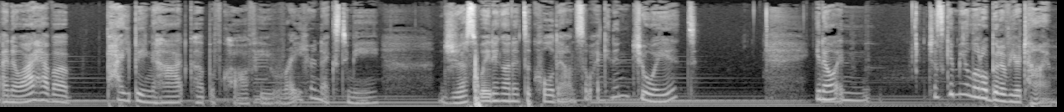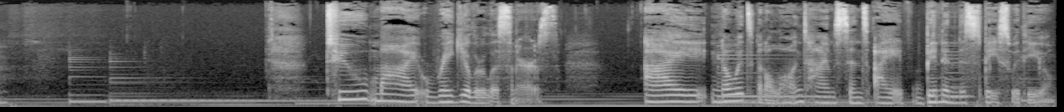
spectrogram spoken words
I know I have a piping hot cup of coffee right here next to me just waiting on it to cool down so I can enjoy it. You know, and just give me a little bit of your time. To my regular listeners, I know it's been a long time since I've been in this space with you.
